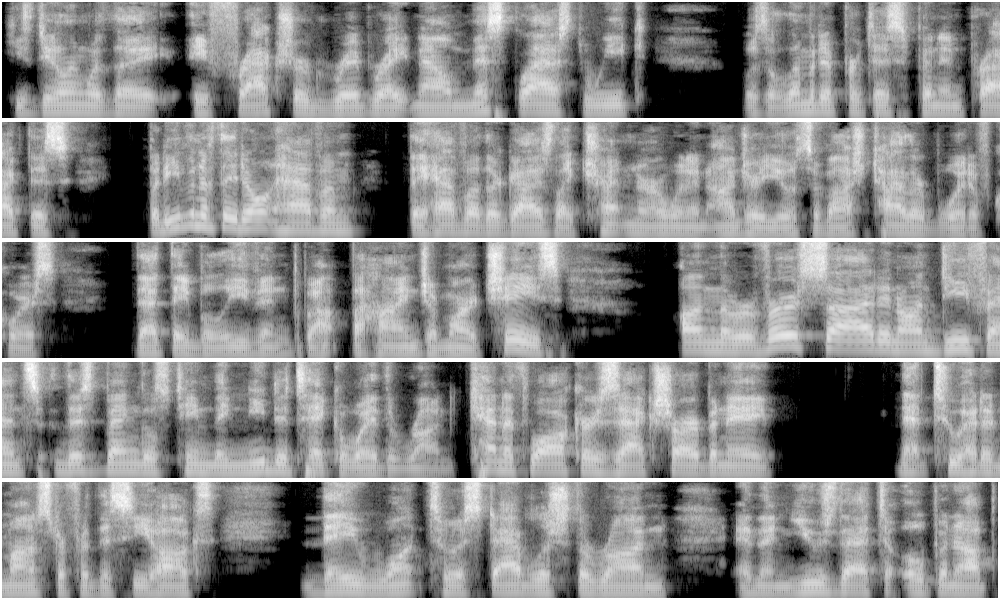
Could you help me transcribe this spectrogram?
He's dealing with a, a fractured rib right now, missed last week, was a limited participant in practice. But even if they don't have him, they have other guys like Trenton Irwin and Andrei Iosivas, Tyler Boyd, of course, that they believe in b- behind Ja'Marr Chase. On the reverse side and on defense, this Bengals team, they need to take away the run. Kenneth Walker, Zach Charbonnet, that two headed monster for the Seahawks, they want to establish the run and then use that to open up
